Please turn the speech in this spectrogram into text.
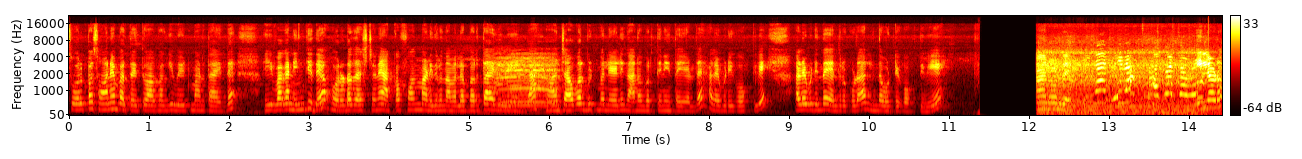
ಸ್ವಲ್ಪ ಸೋನೆ ಬರ್ತಾಯಿತ್ತು ಹಾಗಾಗಿ ವೇಟ್ ಮಾಡ್ತಾ ಇದ್ದೆ. ಇವಾಗ ನಿಂತಿದೆ ಹೊರಡೋದಷ್ಟೇ ಅಕ್ಕ ಫೋನ್ ಮಾಡಿದ್ರು ನಾವೆಲ್ಲ ಬರ್ತಾ ಇದ್ದೀವಿ ಅಂತ. ಜಾವರ್ ಜಾವಲ್ ಬಿಟ್ಟ ಮೇಲೆ ಹೇಳಿ ನಾನು ಬರ್ತೀನಿ ಅಂತ ಹೇಳಿದೆ. ಹಳೆಬಿಡಿಗೆ ಹೋಗ್ತೀವಿ. ಹಳೆಬಿಡಿಂದ ಎಲ್ಲರೂ ಕೂಡ ಅಲ್ಲಿಂದ ಒಟ್ಟಿಗೆ ಹೋಗ್ತೀವಿ. ಹಾಂ ನೋಡಿದೆ. ಇಲ್ಲ ನೋಡು.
